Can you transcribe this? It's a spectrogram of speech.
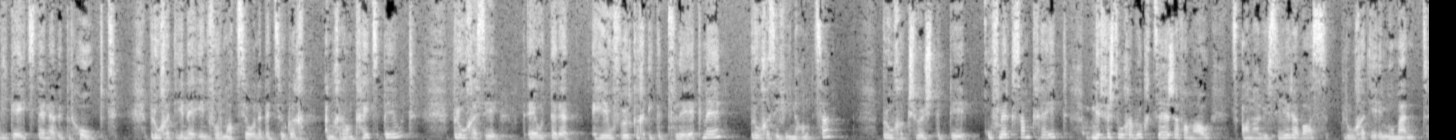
wie geht es denen überhaupt. Brauchen die mehr Informationen bezüglich einem Krankheitsbild? Brauchen sie die Eltern Hilfe wirklich in der Pflege mehr? Brauchen sie Finanzen? Brauchen Geschwister die Aufmerksamkeit? Wir versuchen wirklich zuerst einmal zu analysieren, was brauchen die im Moment.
